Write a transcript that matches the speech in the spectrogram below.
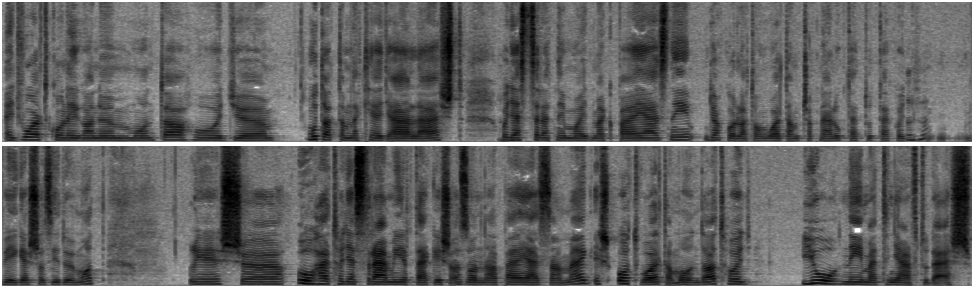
Egy volt kolléganőm mondta, hogy mutattam neki egy állást, hogy uh-huh. ezt szeretném majd megpályázni. Gyakorlaton voltam csak náluk, tehát tudták, hogy uh-huh. véges az időm ott. És ó, hát, hogy ezt rám írták, és azonnal pályázzam meg, és ott volt a mondat, hogy jó német nyelvtudás.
